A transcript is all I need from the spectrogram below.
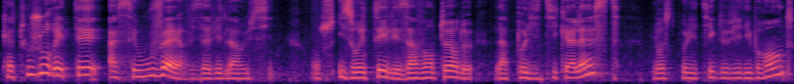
qui a toujours été assez ouvert vis-à-vis de la Russie. ils ont été les inventeurs de la politique à l'Est, l'Ostpolitik de Willy Brandt.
